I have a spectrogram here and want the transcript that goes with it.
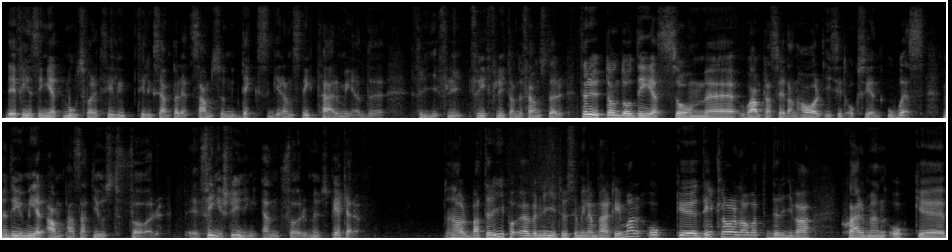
Det finns inget motsvarighet till till exempel ett Samsung DeX-gränssnitt här med eh, fri, fly, fritt flytande fönster. Förutom då det som eh, OnePlus redan har i sitt Oxygen OS. Men det är ju mer anpassat just för eh, fingerstyrning än för muspekare. Den har batteri på över 9000 mAh och eh, det klarar den av att driva skärmen och eh,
